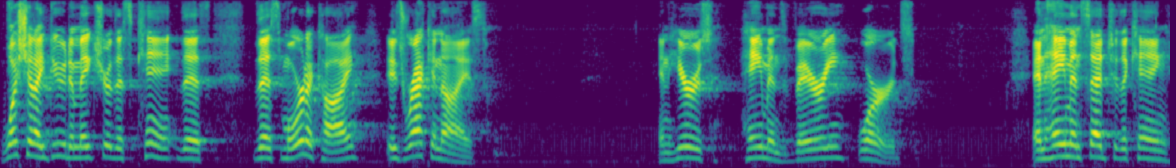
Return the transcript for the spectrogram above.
What should I do to make sure this king, this, this Mordecai is recognized? And here's Haman's very words. And Haman said to the king,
